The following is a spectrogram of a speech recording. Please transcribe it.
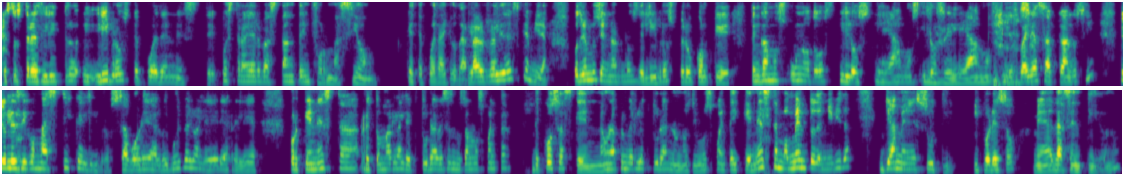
Estos tres libros te pueden este, pues, traer bastante información que te pueda ayudar. La realidad es que, mira, podríamos llenarnos de libros, pero con que tengamos uno o dos y los leamos y los releamos y les vaya sacando, ¿sí? Yo les digo, mastica el libro, saborealo y vuélvelo a leer y a releer, porque en esta retomar la lectura a veces nos damos cuenta de cosas que en una primera lectura no nos dimos cuenta y que en este momento de mi vida ya me es útil y por eso me da sentido, ¿no?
